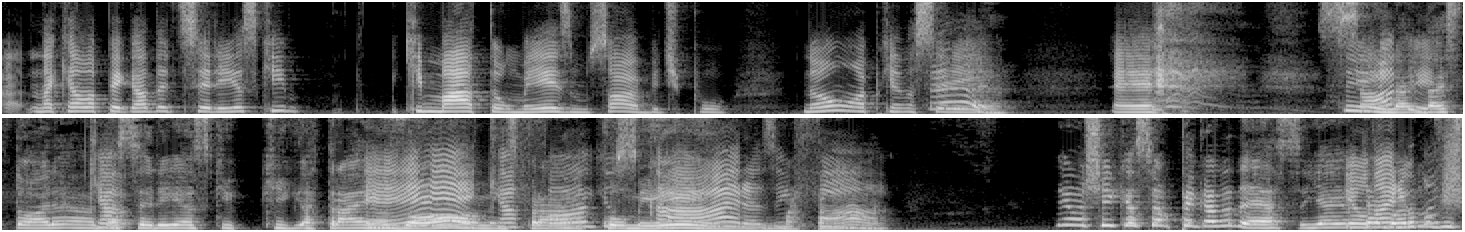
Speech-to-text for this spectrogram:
ah, naquela pegada de sereias que, que matam mesmo, sabe? Tipo, não a pequena sereia. É. Sim, Sabe? da, da história das sereias que, que atraem É, os homens pra afogue os comer, caras, matar. enfim. Eu achei que ia ser uma pegada dessa. E aí Eu até daria agora eu não uma vi chance.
